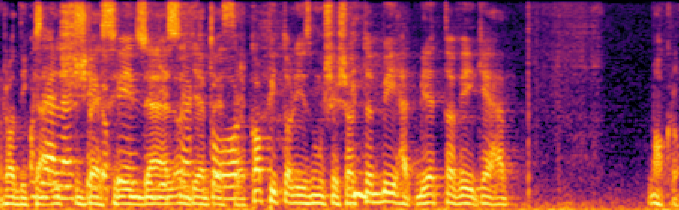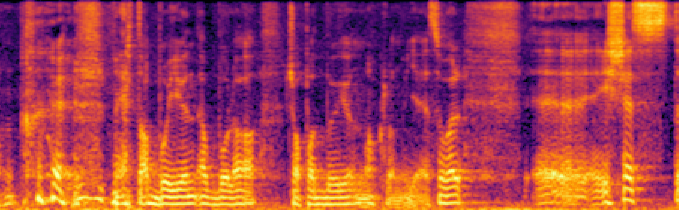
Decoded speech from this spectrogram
radikális beszéddel, ugye beszél, kapitalizmus és a többi, hát mi lett a vége? Hát Macron, mert abból jön, abból a csapatból jön Macron, ugye. Szóval és ezt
